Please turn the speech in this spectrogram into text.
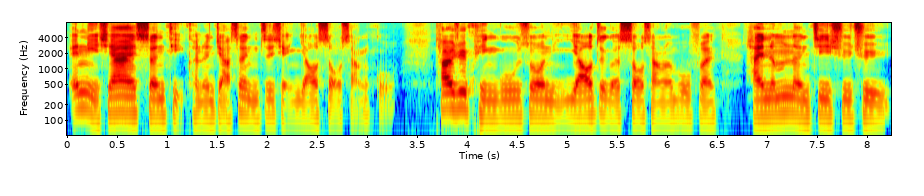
诶，你现在身体可能假设你之前腰受伤过，他会去评估说你腰这个受伤的部分还能不能继续去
